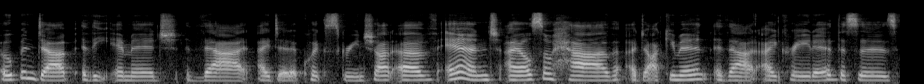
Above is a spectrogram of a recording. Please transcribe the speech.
opened up the image that I did a quick screenshot of, and I also have a document that I created. This is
